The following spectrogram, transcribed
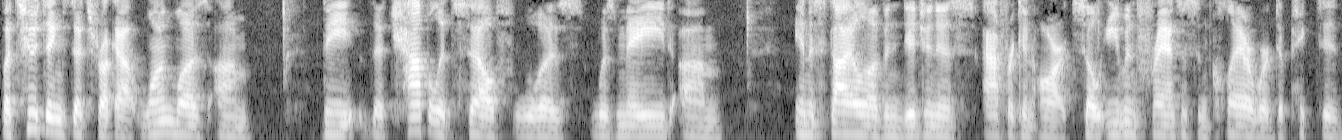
But two things that struck out. One was um, the the chapel itself was was made um, in a style of indigenous African art. So even Francis and Clare were depicted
